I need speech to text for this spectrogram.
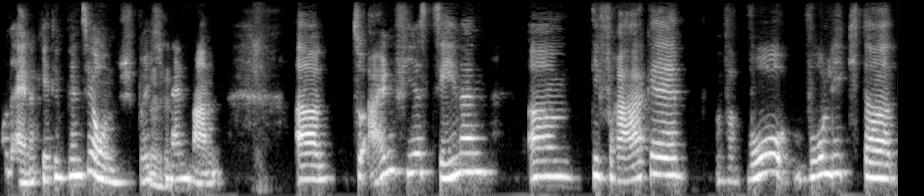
und einer geht in Pension, sprich mhm. mein Mann. Ähm, zu allen vier Szenen ähm, die Frage, wo, wo liegt da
